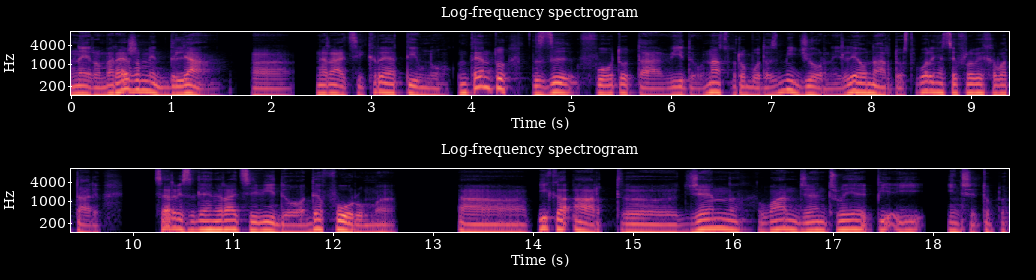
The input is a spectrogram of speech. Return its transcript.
нейромережами для генерації креативного контенту з фото та відео. У нас тут робота з Midjourney, Leonardo, створення цифрових аватарів, сервіси для генерації відео, е, Pika Art, е, Gen 1, Gen 3 і інші. Тобто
